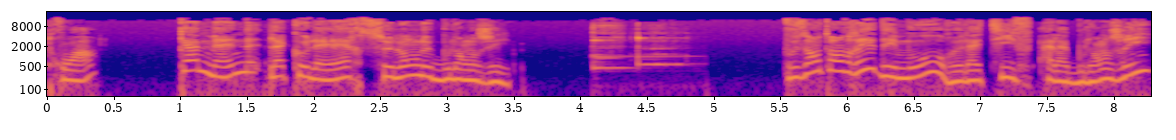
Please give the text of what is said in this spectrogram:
3. Qu'amène la colère selon le boulanger? Vous entendrez des mots relatifs à la boulangerie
